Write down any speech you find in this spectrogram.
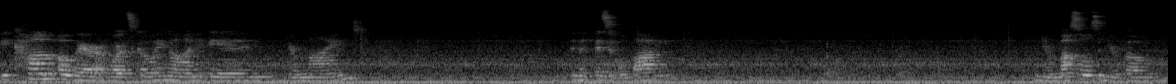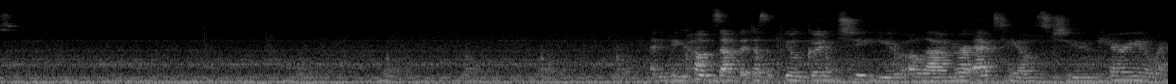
become aware of what's going on in your mind, in the physical body, in your muscles and your bones. Anything comes up that doesn't feel good to you, allow your exhales to carry it away.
